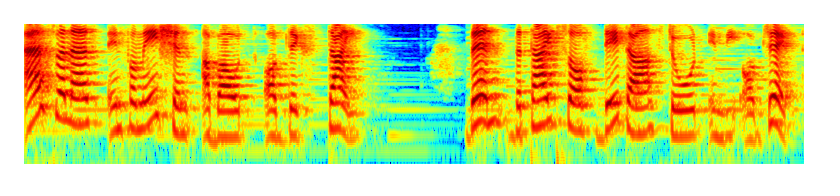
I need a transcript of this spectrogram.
as well as information about object's type, then the types of data stored in the object.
